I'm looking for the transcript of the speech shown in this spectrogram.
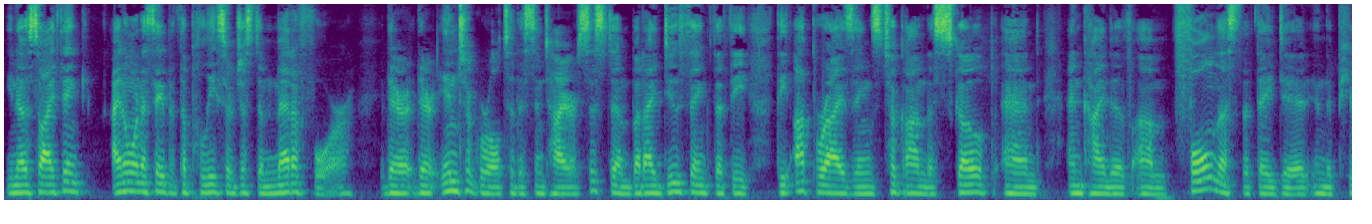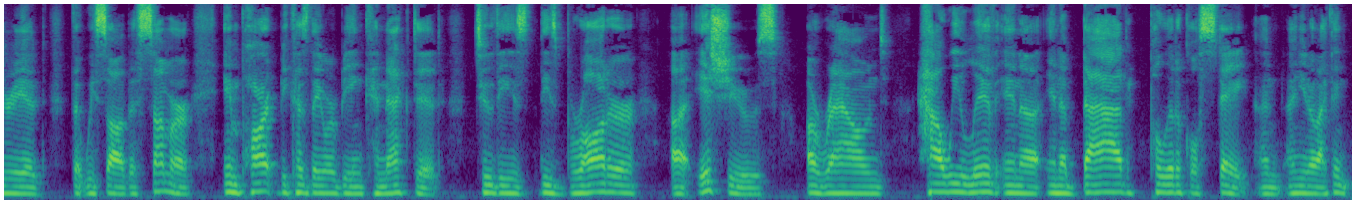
You know, so I think I don't want to say that the police are just a metaphor they're they're integral to this entire system. But I do think that the the uprisings took on the scope and and kind of um, fullness that they did in the period that we saw this summer, in part because they were being connected to these these broader uh, issues around how we live in a in a bad political state. And and you know I think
